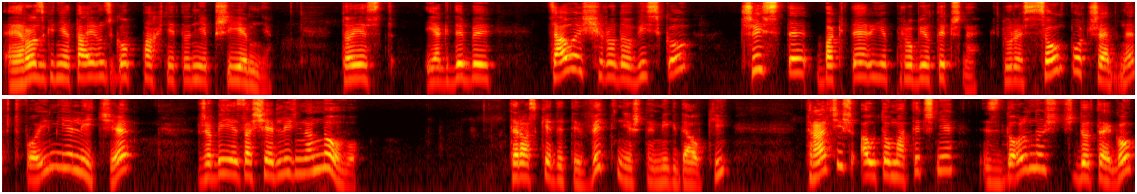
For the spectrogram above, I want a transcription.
E, Rozgniatając go, pachnie to nieprzyjemnie. To jest jak gdyby całe środowisko czyste bakterie probiotyczne, które są potrzebne w Twoim jelicie, żeby je zasiedlić na nowo. Teraz, kiedy Ty wytniesz te migdałki, tracisz automatycznie zdolność do tego,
